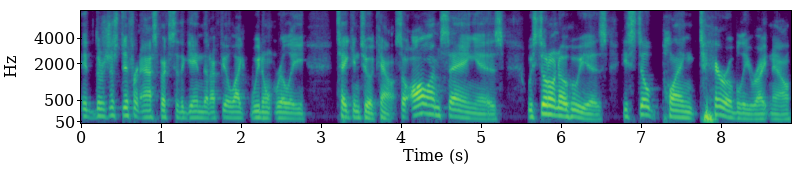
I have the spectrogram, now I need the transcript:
it, there's just different aspects to the game that I feel like we don't really take into account. So all I'm saying is we still don't know who he is. He's still playing terribly right now.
